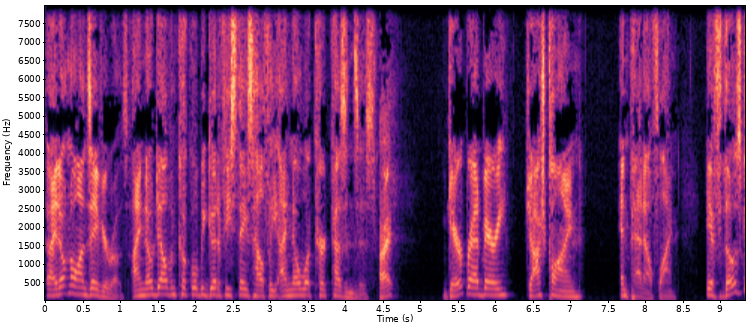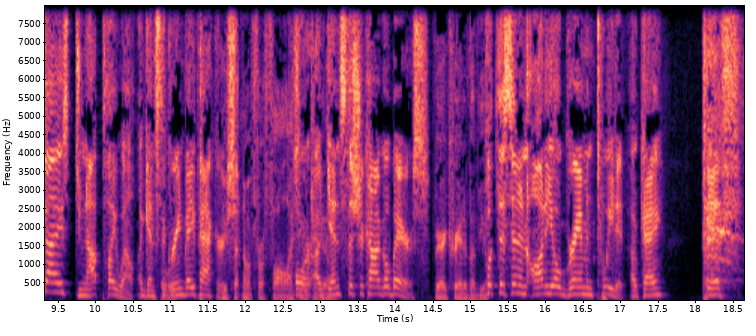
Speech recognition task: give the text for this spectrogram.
I don't know on Xavier Rhodes. I know Dalvin Cook will be good if he stays healthy. I know what Kirk Cousins is. All right. Garrett Bradbury, Josh Kline, and Pat Elflein. If those guys do not play well against the oh, Green Bay Packers, You're setting them up for a fall. I see or you're doing. against the Chicago Bears, Very creative of you. put this in an audiogram and tweet it, okay? If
